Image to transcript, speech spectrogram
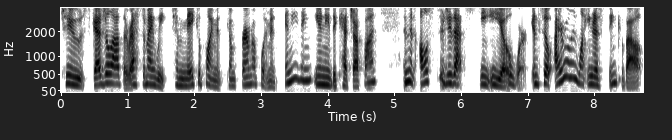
to schedule out the rest of my week, to make appointments, confirm appointments, anything you need to catch up on. And then also to do that CEO work. And so I really want you to think about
